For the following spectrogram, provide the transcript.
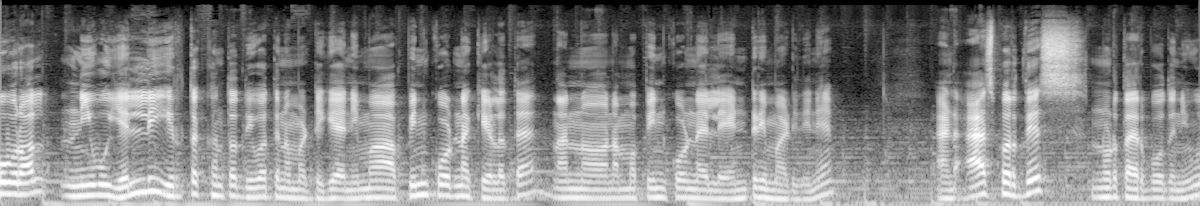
ಓವರ್ ನೀವು ಎಲ್ಲಿ ಇರ್ತಕ್ಕಂಥದ್ದು ಇವತ್ತಿನ ಮಟ್ಟಿಗೆ ನಿಮ್ಮ ಪಿನ್ ಕೋಡ್ನ ಕೇಳುತ್ತೆ. ನಾನು ನಮ್ಮ ಪಿನ್ ಕೋಡ್ನ ಇಲ್ಲಿ ಎಂಟ್ರಿ ಮಾಡಿದ್ದೀನಿ. ಆ್ಯಂಡ್ ಆ್ಯಸ್ ಪರ್ ದಿಸ್ ನೋಡ್ತಾ ಇರ್ಬೋದು ನೀವು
